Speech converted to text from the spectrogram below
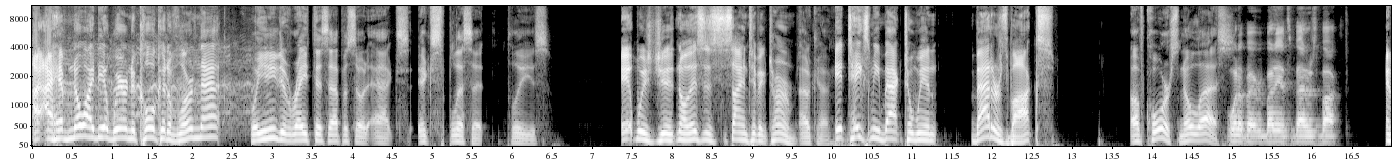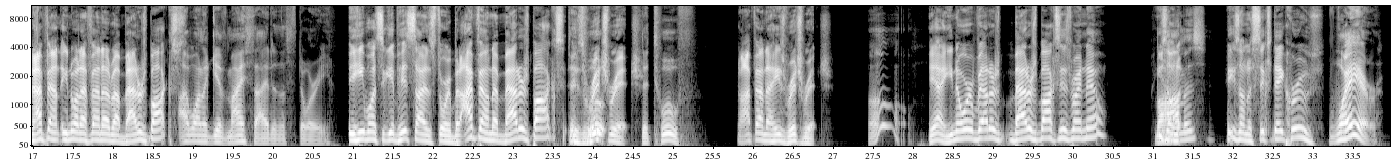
I, I have no idea where Nicole could have learned that. Well, you need to rate this episode X explicit, please. It was just no. This is scientific terms. Okay. It takes me back to when Batter's Box, Of course, no less. What up, everybody? It's Batter's Box. and I found. You know what I found out about Batter's Box? I want to give my side of the story. He wants to give his side of the story, but I found out Batter's Box The is rich, rich. The twoof. I found out he's rich, rich. Oh. Yeah, you know where Batter's Batter's Box is right now? He's on, Bahamas? he's on a six day cruise. Where?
